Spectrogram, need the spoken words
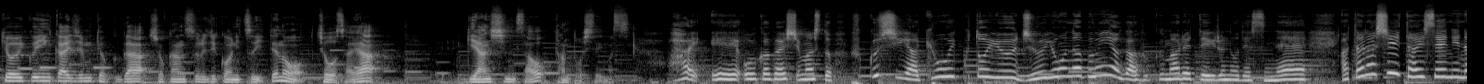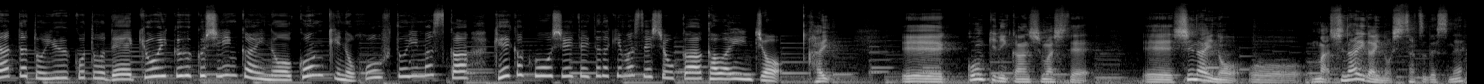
教育委員会事務局が所管する事項についての調査や議案審査を担当しています。はい、えーお伺いしますと福祉や教育という重要な分野が含まれているのですね。新しい体制になったということで教育福祉委員会の今期の抱負といいますか計画を教えていただけますでしょうか川委員長。はい、えー今期に関しまして、えー市内の、おまあ、市内外の視察ですね、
